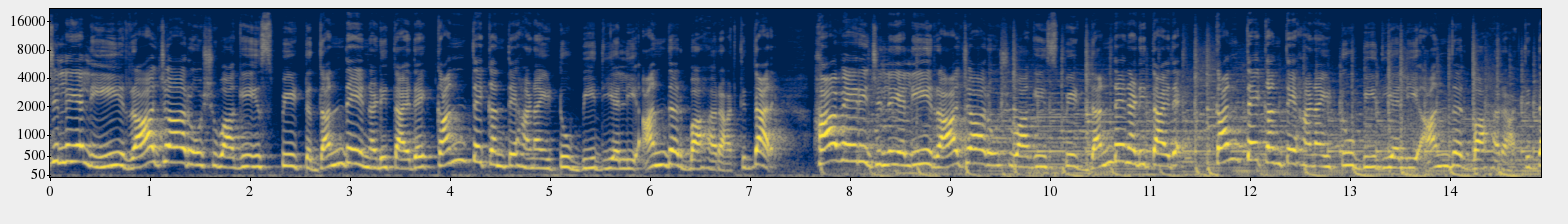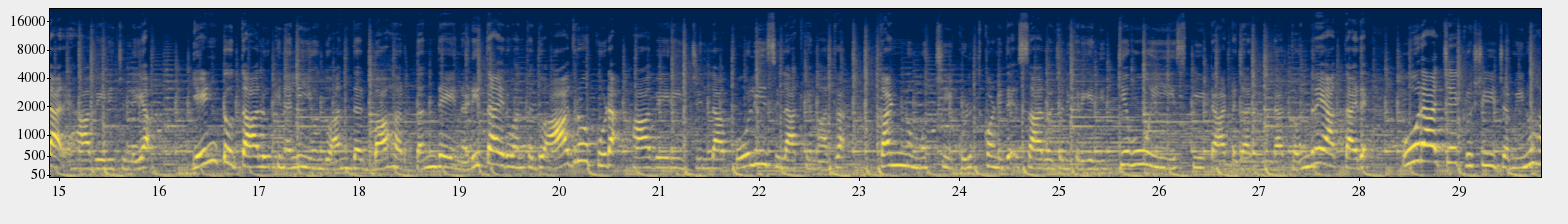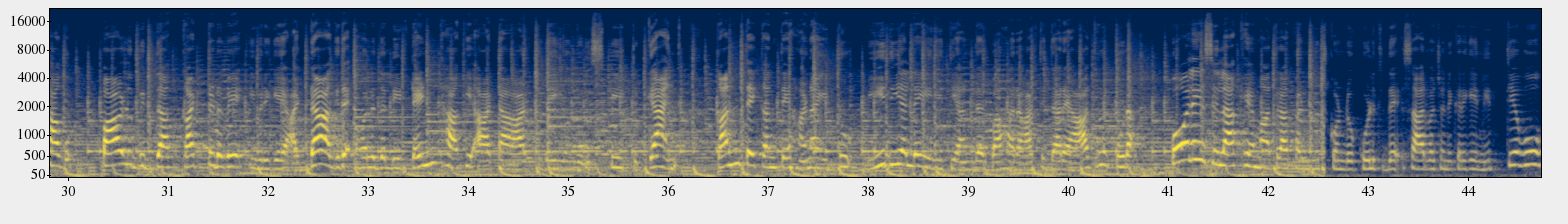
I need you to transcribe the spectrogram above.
ಜಿಲ್ಲೆಯಲ್ಲಿ ರಾಜಾರೋಷವಾಗಿ ಸ್ಪೀಟ್ ದಂಧೆ ನಡೀತಾ ಇದೆ. ಕಂತೆ ಕಂತೆ ಹಣ ಇಟ್ಟು ಬೀದಿಯಲ್ಲಿ ಅಂದರ್ ಬಾಹರ್ ಆಡ್ತಿದ್ದಾರೆ ಹಾವೇರಿ ಜಿಲ್ಲೆಯಲ್ಲಿ ರಾಜಾರೋಷವಾಗಿ ಸ್ಪೀಡ್ ದಂಧೆ ನಡೀತಾ ಇದೆ. ಕಂತೆ ಕಂತೆ ಹಣ ಇಟ್ಟು ಬೀದಿಯಲ್ಲಿ ಅಂದರ್ ಬಾಹರ್ ಆಡ್ತಿದ್ದಾರೆ ಹಾವೇರಿ ಜಿಲ್ಲೆಯ ಎಂಟು ತಾಲೂಕಿನಲ್ಲಿ ಒಂದು ಅಂದರ್ ಬಾಹರ್ ದಂಧೆ ನಡೀತಾ ಇರುವಂಥದ್ದು. ಆದರೂ ಕೂಡ ಹಾವೇರಿ ಜಿಲ್ಲಾ ಪೊಲೀಸ್ ಇಲಾಖೆ ಮಾತ್ರ ಕಣ್ಣು ಮುಚ್ಚಿ ಕುಳಿತುಕೊಂಡಿದೆ. ಸಾರ್ವಜನಿಕರಿಗೆ ನಿತ್ಯವೂ ಈ ಸ್ಪೀಟ್ ಆಟಗಾರರಿಂದ ತೊಂದರೆ ಆಗ್ತಾ ಇದೆ. ಊರಾಚೆ ಕೃಷಿ ಜಮೀನು ಹಾಗೂ ಪಾಳು ಬಿದ್ದ ಕಟ್ಟಡವೇ ಇವರಿಗೆ ಅಡ್ಡ ಆಗಿದೆ. ಹೊಲದಲ್ಲಿ ಟೆಂಟ್ ಹಾಕಿ ಆಟ ಆಡ್ತಿದೆ ಈ ಒಂದು ಸ್ಪೀಟ್ ಗ್ಯಾಂಗ್. ಕಂತೆ ಕಂತೆ ಹಣ ಇಟ್ಟು ಬೀದಿಯಲ್ಲೇ ಈ ರೀತಿ ಅಂದರ್ ಬಾಹರ ಆಡ್ತಿದ್ದಾರೆ. ಆದರೂ ಕೂಡ ಪೊಲೀಸ್ ಇಲಾಖೆ ಮಾತ್ರ ಕಣ್ಮುಚ್ಕೊಂಡು ಕುಳಿತಿದೆ. ಸಾರ್ವಜನಿಕರಿಗೆ ನಿತ್ಯವೂ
